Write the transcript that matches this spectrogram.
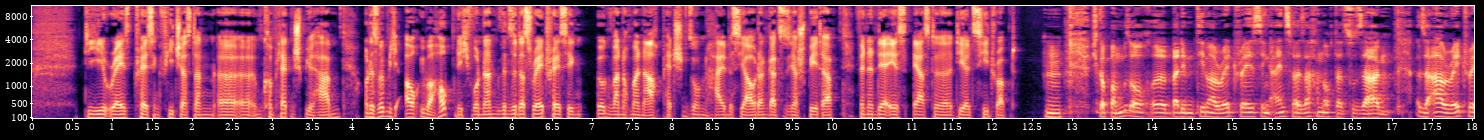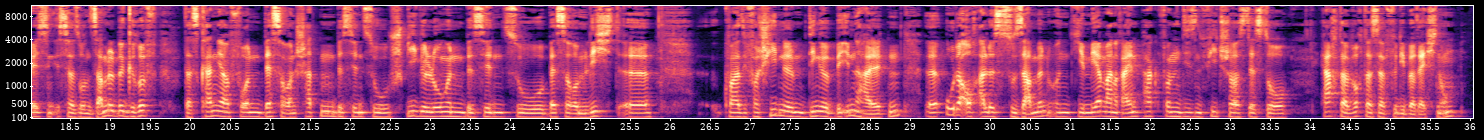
die Race Tracing Features dann äh, äh, im kompletten Spiel haben. Und es würde mich auch überhaupt nicht wundern, wenn sie das Raytracing irgendwann nochmal nachpatchen, so ein halbes Jahr oder ein ganzes Jahr später, wenn dann der erste DLC droppt. Hm. Ich glaube, man muss auch äh, bei dem Thema Raytracing ein, zwei Sachen noch dazu sagen. Also A, Raytracing ist ja so ein Sammelbegriff. Das kann ja von besseren Schatten bis hin zu Spiegelungen, bis hin zu besserem Licht äh, quasi verschiedene Dinge beinhalten äh, oder auch alles zusammen. Und je mehr man reinpackt von diesen Features, desto härter wird das ja für die Berechnung.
